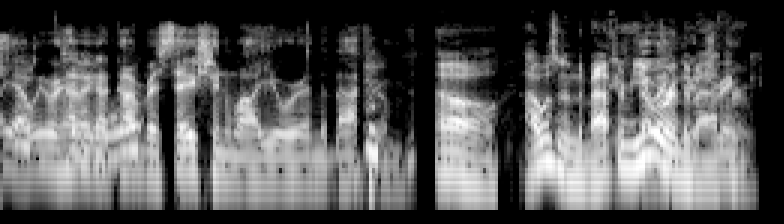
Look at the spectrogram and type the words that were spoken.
yeah, we were having a conversation while you were in the bathroom. Oh, I wasn't in the bathroom. You filling were in the bathroom. drink.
